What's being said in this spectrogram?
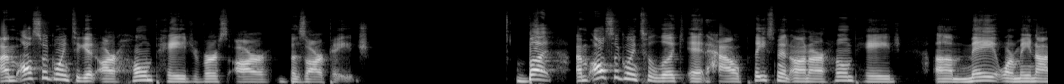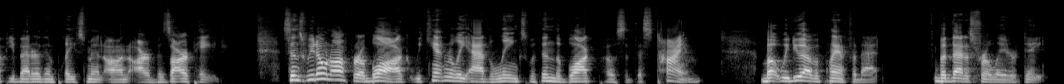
I'm also going to get our home page versus our bazaar page. But I'm also going to look at how placement on our home page um, may or may not be better than placement on our bazaar page. Since we don't offer a blog, we can't really add links within the blog post at this time. But we do have a plan for that, but that is for a later date.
